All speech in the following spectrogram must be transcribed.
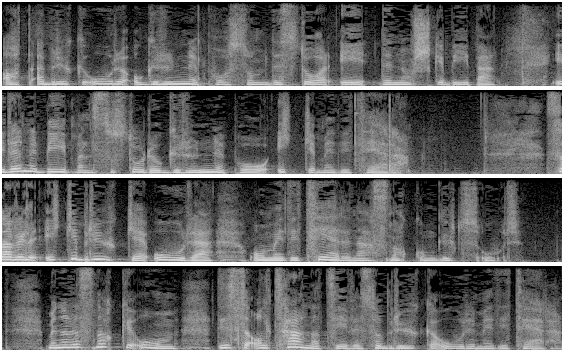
at jeg bruker ordet å grunne på, som det står i den norske bibelen. I denne bibelen så står det å grunne på og ikke meditere. Så jeg vil ikke bruke ordet å meditere når jeg snakker om Guds ord. Men når jeg snakker om disse alternativene, så bruker jeg ordet meditere.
